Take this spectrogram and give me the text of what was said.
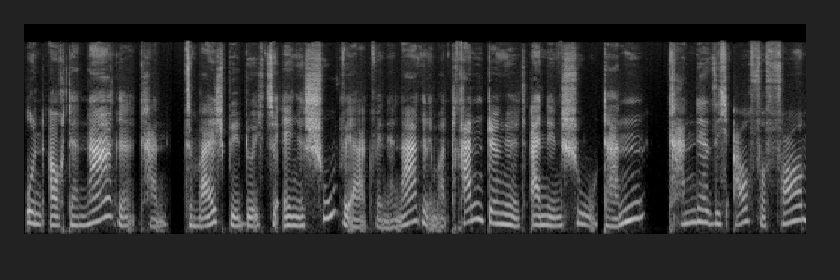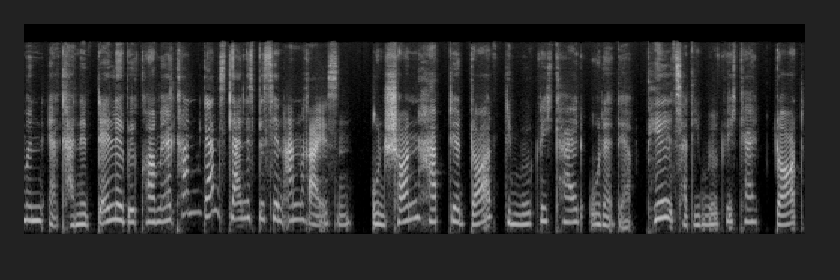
Und auch der Nagel kann zum Beispiel durch zu enges Schuhwerk, wenn der Nagel immer dran düngelt an den Schuh, dann kann der sich auch verformen, er kann eine Delle bekommen, er kann ein ganz kleines bisschen anreißen. Und schon habt ihr dort die Möglichkeit oder der Pilz hat die Möglichkeit, dort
